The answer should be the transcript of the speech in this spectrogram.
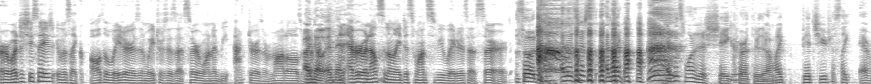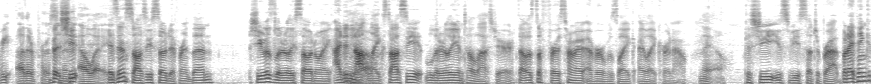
or what did she say? It was like all the waiters and waitresses at SUR want to be actors or models. Or I know, and then- everyone else in LA just wants to be waiters at SUR. So it's and it's just and I, I just wanted to shake her through there. I'm like, bitch, you're just like every other person she in LA. isn't Stassi so different then? She was literally so annoying. I did Yeah. not like Stassi literally until last year. That was the first time I ever was like, I like her now. yeah. because she used to be such a brat. But I think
